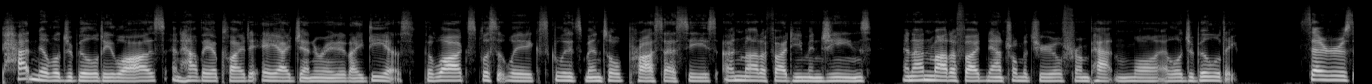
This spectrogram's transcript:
patent eligibility laws and how they apply to AI generated ideas. The law explicitly excludes mental processes, unmodified human genes, and unmodified natural material from patent law eligibility. Senators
